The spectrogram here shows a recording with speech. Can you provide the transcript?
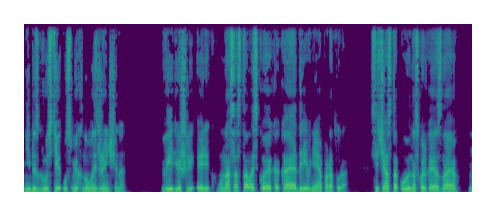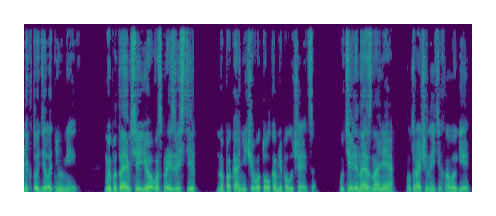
не без грусти усмехнулась женщина. «Видишь ли, Эрик, у нас осталась кое-какая древняя аппаратура. Сейчас такую, насколько я знаю, никто делать не умеет. Мы пытаемся ее воспроизвести, но пока ничего толком не получается. Утерянное знание, утраченные технологии.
